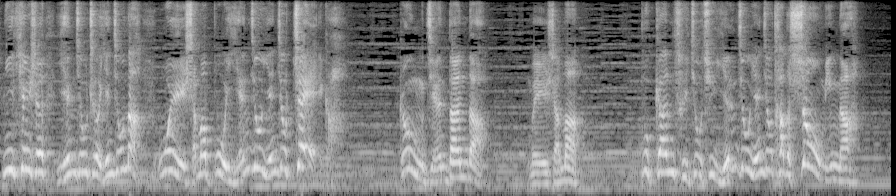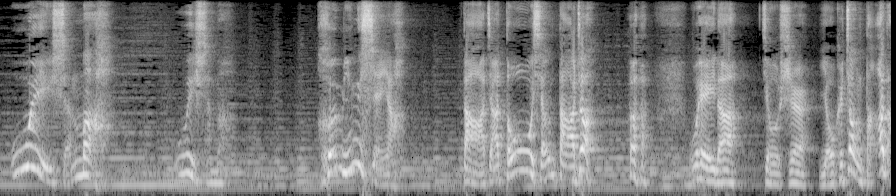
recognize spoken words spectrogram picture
你天生研究这研究那，为什么不研究研究这个？更简单的，为什么不干脆就去研究研究他的寿命呢？为什么？为什么？很明显呀，大家都想打仗，哈哈，为的就是有个仗打打。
